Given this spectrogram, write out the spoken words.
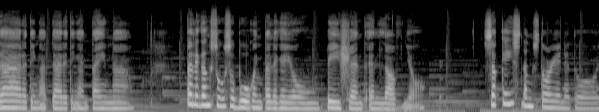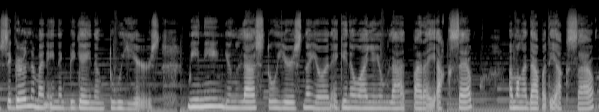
darating at darating ang time na talagang susubukin talaga yung patient and love nyo. Sa case ng story na to, si girl naman ay nagbigay ng 2 years. Meaning, yung last 2 years na yon ay ginawa niya yung lahat para i-accept ang mga dapat i-accept.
